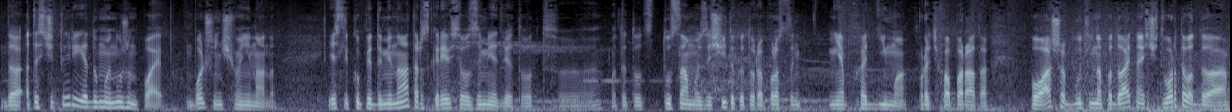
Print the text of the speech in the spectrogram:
Да, от S4, я думаю, нужен пайп. Больше ничего не надо. Если купит доминатор, скорее всего, замедлит вот, э, вот эту вот ту самую защиту, которая просто необходима против аппарата. Паша будет ли нападать на S4? Да.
